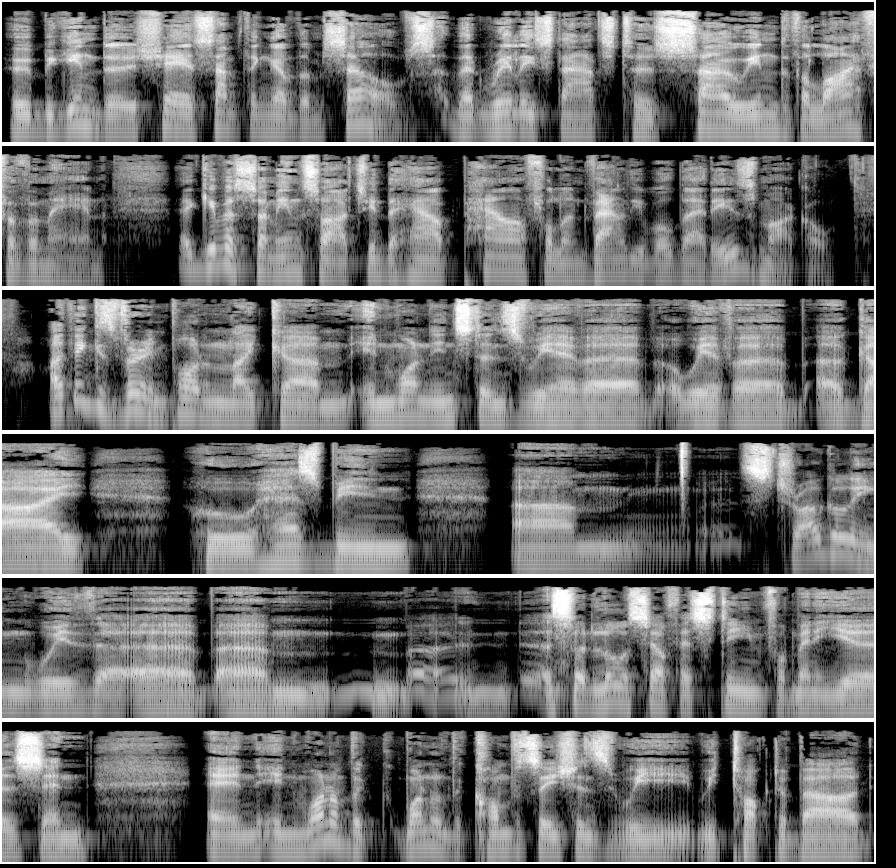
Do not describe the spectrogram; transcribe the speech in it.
who begin to share something of themselves that really starts to sow into the life of a man. Uh, give us some insights into how powerful and valuable that is, Michael. I think it's very important. Like um, in one instance, we have a we have a, a guy who has been um, struggling with uh, um, uh, sort of low self esteem for many years, and and in one of the one of the conversations we we talked about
